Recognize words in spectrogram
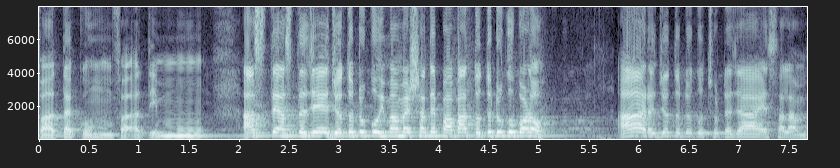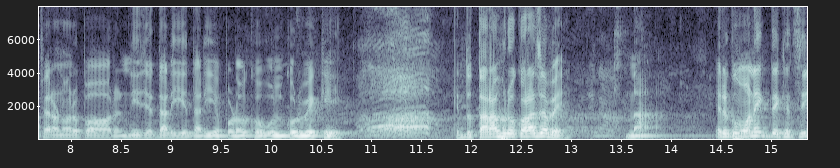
ফাতাকুম ফাতিম্মু আস্তে আস্তে যে যতটুকু ইমামের সাথে পাবা ততটুকু পড়ো। আর যতটুকু ছুটে যায় সালাম ফেরানোর পর নিজে দাঁড়িয়ে দাঁড়িয়ে পড়ো, কবুল করবে কে? কিন্তু তাড়াহুড়ো করা যাবে? না। এরকম অনেক দেখেছি।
